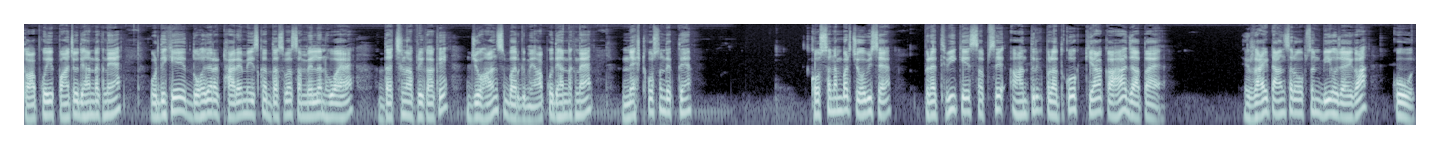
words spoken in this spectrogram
तो आपको ये पाँचों ध्यान रखने हैं। और देखिए 2018 में इसका दसवां सम्मेलन हुआ है दक्षिण अफ्रीका के जोहान्सबर्ग में। आपको ध्यान रखना है। नेक्स्ट क्वेश्चन देखते हैं। क्वेश्चन नंबर चौबीस है, पृथ्वी के सबसे आंतरिक परत को क्या कहा जाता है? राइट आंसर ऑप्शन बी हो जाएगा कोर,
